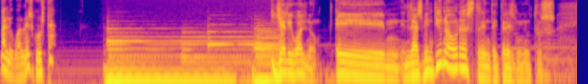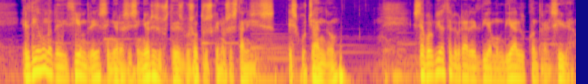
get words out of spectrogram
Al igual les gusta. Y al igual no. Eh, las 21 horas 33 minutos. El día 1 de diciembre, señoras y señores, ustedes vosotros que nos están es- escuchando, se volvió a celebrar el Día Mundial contra el SIDA.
